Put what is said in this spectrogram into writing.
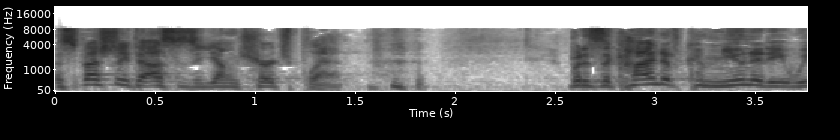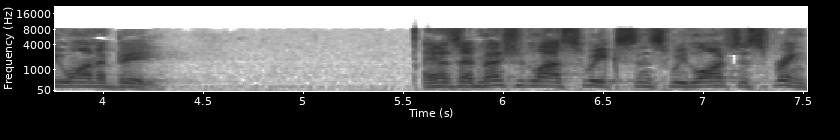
especially to us as a young church plant. but it's the kind of community we want to be. And as I mentioned last week, since we launched this spring,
